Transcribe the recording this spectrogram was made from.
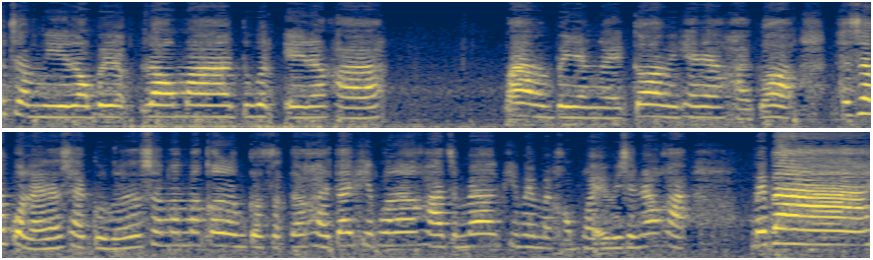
ก็จะมีลองไปลองมาดูกันเองนะคะว่ามันเป็นยังไงก็มีแค่นี้นะคะก็ถ้าชอบกดไลค์ถ้าใช่กดเลยถ้าชอบมากๆก็ลืมกด subscribe ใต้คลิปก็ได้นะคะจะไม่พลาดคลิปใหม่ๆของพลอยเอวิชแนลค่ะบ๊ายบาย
